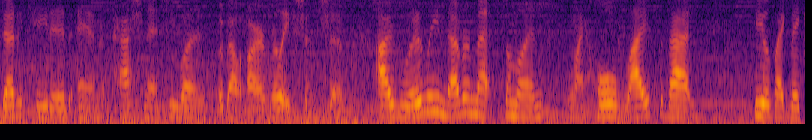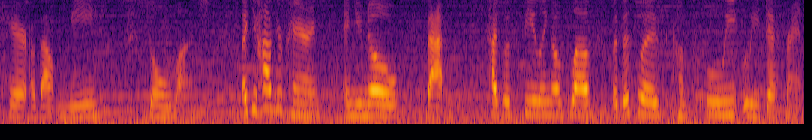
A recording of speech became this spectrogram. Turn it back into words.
dedicated and passionate he was about our relationship. I've literally never met someone in my whole life that feels like they care about me so much. Like you have your parents and you know that type of feeling of love, but this was completely different.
